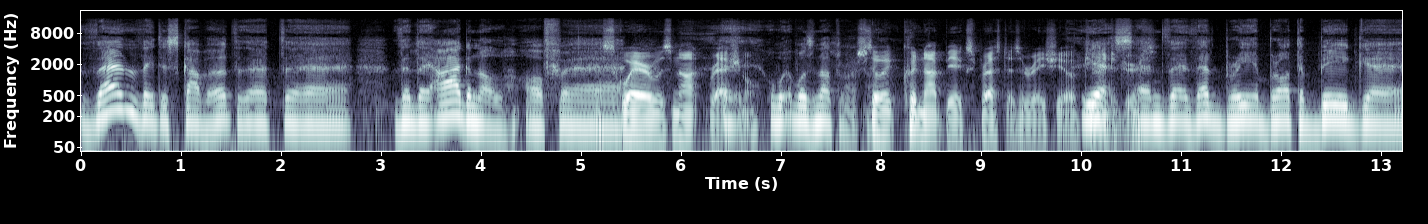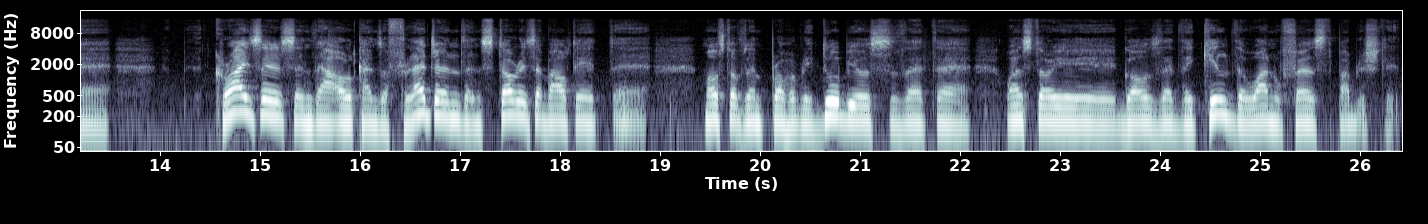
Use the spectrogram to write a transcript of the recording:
then they discovered that uh, the diagonal of uh, A square was not rational. w- was not rational. So it could not be expressed as a ratio of two yes, integers. and th- that br- brought a big uh, crisis, and there are all kinds of legends and stories about it. Uh, most of them probably dubious. That uh, one story goes that they killed the one who first published it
